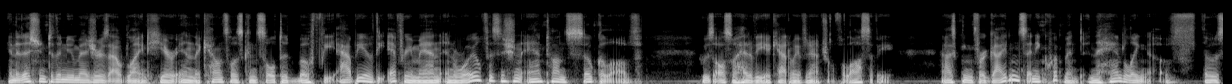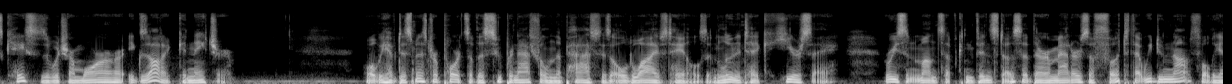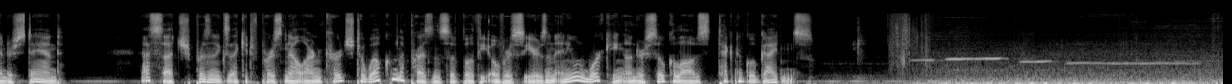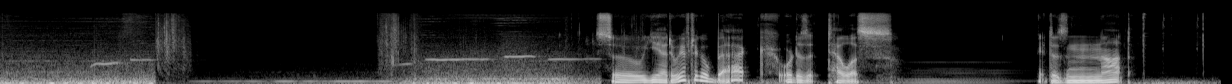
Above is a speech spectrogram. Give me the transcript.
In addition to the new measures outlined herein, the Council has consulted both the Abbey of the Everyman and Royal Physician Anton Sokolov, who is also head of the Academy of Natural Philosophy, asking for guidance and equipment in the handling of those cases which are more exotic in nature. While we have dismissed reports of the supernatural in the past as old wives' tales and lunatic hearsay, recent months have convinced us that there are matters afoot that we do not fully understand. As such, prison executive personnel are encouraged to welcome the presence of both the overseers and anyone working under Sokolov's technical guidance. So, yeah, do we have to go back, or does it tell us? It does not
